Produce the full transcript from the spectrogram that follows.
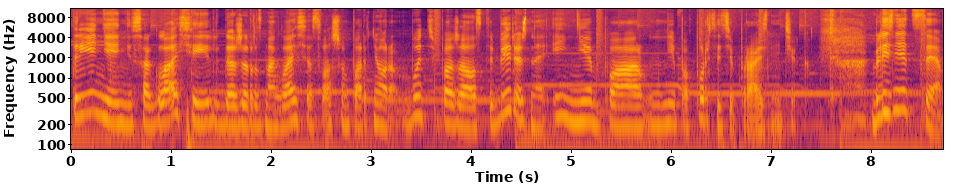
трения, несогласия или даже разногласия с вашим партнером. Будьте, пожалуйста, бережны и не, по, не попортите праздничек. Близнецы.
